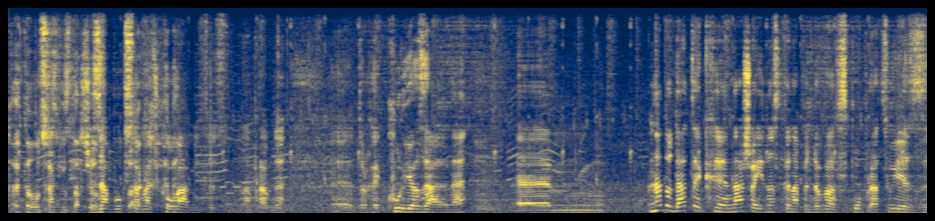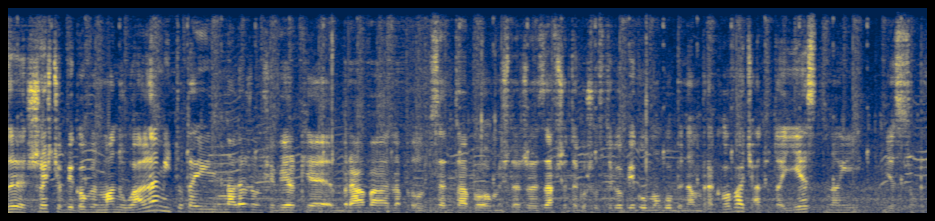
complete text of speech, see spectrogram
e, tak, potrafi wystarczająca. zabuksować kołami, co jest naprawdę e, trochę kuriozalne. Em, na dodatek e, nasza jednostka napędowa współpracuje z sześciobiegowym manualem i tutaj należą się wielkie brawa dla producenta, bo myślę, że zawsze tego szóstego biegu mogłoby nam brakować, a tutaj jest, no i jest super.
